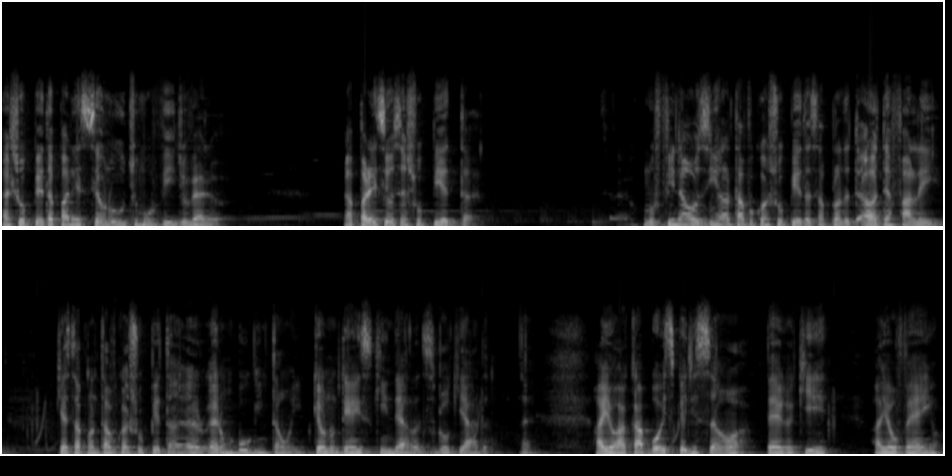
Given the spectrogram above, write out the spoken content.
a chupeta apareceu no último vídeo, velho. Apareceu essa chupeta. No finalzinho ela tava com a chupeta, essa planta. Eu até falei que essa planta tava com a chupeta. Era um bug então, hein? Porque eu não tenho a skin dela desbloqueada, né? Aí, ó, acabou a expedição, ó. Pega aqui, aí eu venho,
